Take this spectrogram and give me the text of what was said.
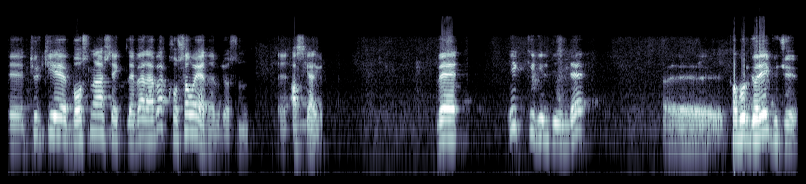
e, Türkiye Bosna Hersek'le beraber Kosova'ya da biliyorsun e, asker götürdü. Ve ilk gidildiğinde e, tabur görev gücü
